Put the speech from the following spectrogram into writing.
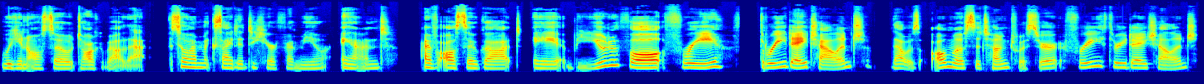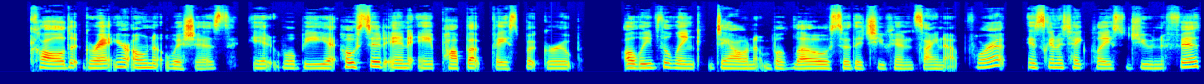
we can also talk about that. So I'm excited to hear from you. And I've also got a beautiful free three day challenge. That was almost a tongue twister. Free three day challenge called Grant Your Own Wishes. It will be hosted in a pop up Facebook group. I'll leave the link down below so that you can sign up for it. It's going to take place June 5th,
